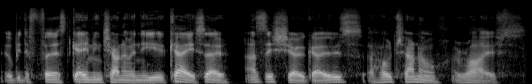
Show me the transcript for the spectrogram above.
it'll be the first gaming channel in the UK. So as this show goes, a whole channel arrives.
